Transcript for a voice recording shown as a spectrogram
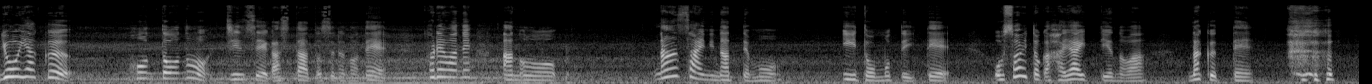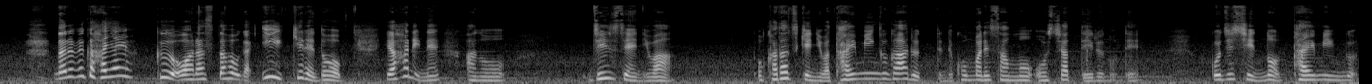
ようやく本当の人生がスタートするのでこれはねあの何歳になってもいいと思っていて遅いとか早いっていうのはなくって なるべく早く終わらせた方がいいけれどやはりねあの人生にはお片付けにはタイミングがあるってねこんまりさんもおっしゃっているのでご自身のタイミング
